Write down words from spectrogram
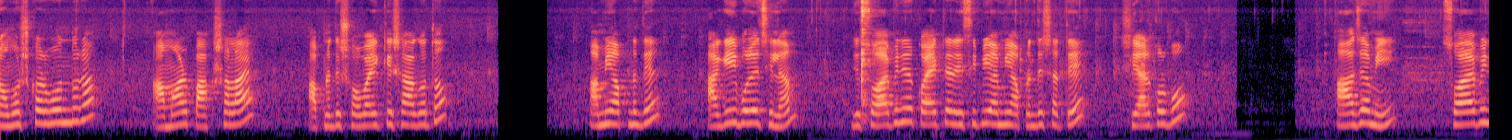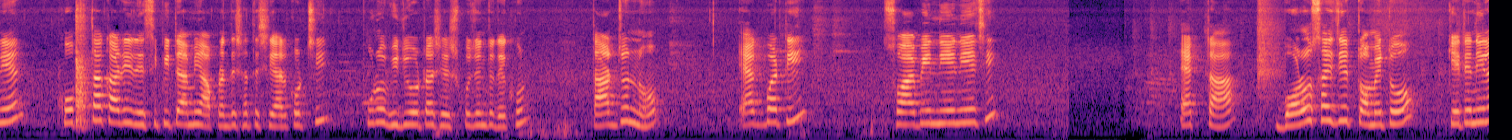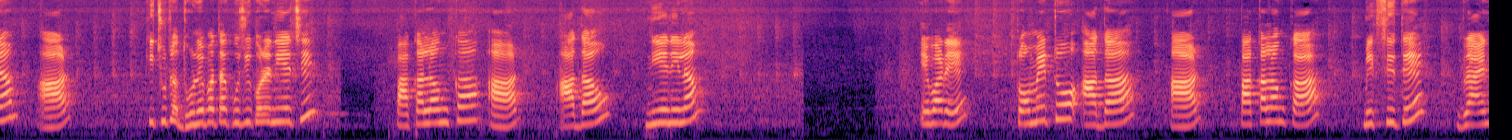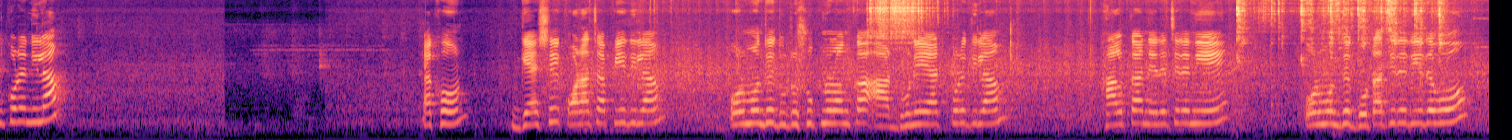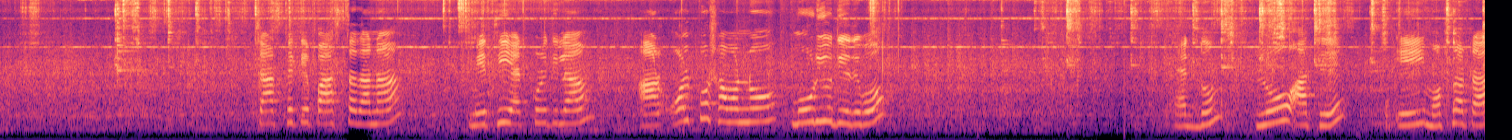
নমস্কার বন্ধুরা, আমার পাকশালায় আপনাদের সবাইকে স্বাগত। আমি আপনাদের আগেই বলেছিলাম যে সয়াবিনের কয়েকটা রেসিপি আমি আপনাদের সাথে শেয়ার করব। আজ আমি সয়াবিনের কোপ্তা কারি রেসিপিটা আমি আপনাদের সাথে শেয়ার করছি। পুরো ভিডিওটা শেষ পর্যন্ত দেখুন। তার জন্য এক বাটি সয়াবিন নিয়ে নিয়েছি। একটা বড় সাইজের টমেটো কেটে নিলাম আর কিছুটা ধনেপাতা কুচি করে নিয়েছি, পাকা লঙ্কা আর আদাও নিয়ে নিলাম। এবারে টমেটো, আদা আর পাকা লঙ্কা মিক্সিতে গ্রাইন্ড করে নিলাম। এখন গ্যাসে কড়া চাপিয়ে দিলাম। ওর মধ্যে দুটো শুকনো লঙ্কা আর ধনে অ্যাড করে দিলাম। হালকা নেড়ে চেড়ে নিয়ে ওর মধ্যে গোটা চিড়ে দিয়ে দেব। চার থেকে পাঁচটা দানা, মেথি অ্যাড করে দিলাম। আর অল্প সামান্য মৌরিও দিয়ে দেব। একদম লো আছে এই মশলাটা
